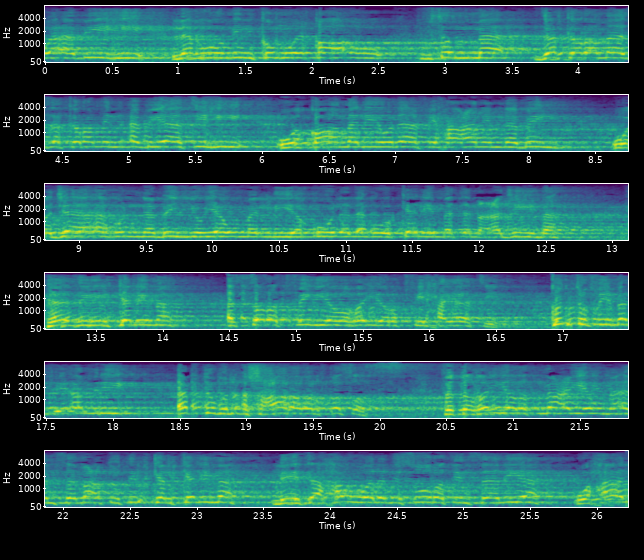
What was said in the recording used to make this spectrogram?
وأبيه له منكم وقاء. ثم ذكر ما ذكر من أبياته وقام لينافح عن النبي وجاءه النبي يوما ليقول له كلمة عجيبة. هذه الكلمة أثرت في وغيرت في حياتي. كنت في بدء أمري أكتب الأشعار والقصص فتغيرت معي يوم أن سمعت تلك الكلمة لتحول لصورة ثانية وحال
